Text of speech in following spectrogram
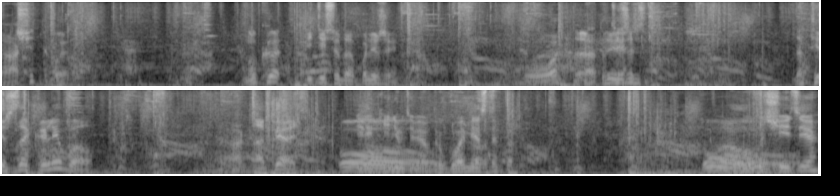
Так. Что это такое? Ну-ка, иди сюда, полежи. О, да, ты тут же... Да ты ж заколебал. Так. Опять. Перекинем О, тебя в другое место. О, Получите.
